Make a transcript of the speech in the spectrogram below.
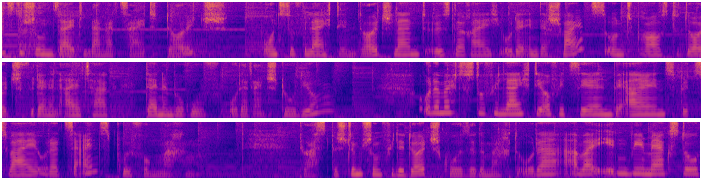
Lernst du schon seit langer Zeit Deutsch? Wohnst du vielleicht in Deutschland, Österreich oder in der Schweiz und brauchst du Deutsch für deinen Alltag, deinen Beruf oder dein Studium? Oder möchtest du vielleicht die offiziellen B1, B2 oder C1 Prüfungen machen? Du hast bestimmt schon viele Deutschkurse gemacht, oder? Aber irgendwie merkst du,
